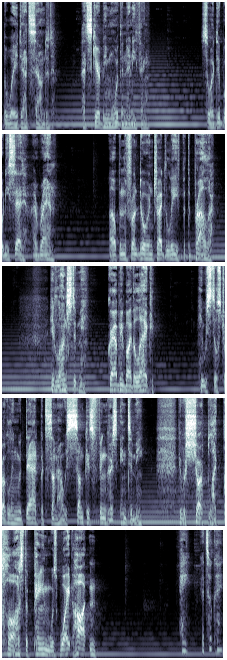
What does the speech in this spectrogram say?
The way Dad sounded had scared me more than anything. So I did what he said. I ran. I opened the front door and tried to leave, but the prowler. He lunged at me, grabbed me by the leg. He was still struggling with Dad, but somehow he sunk his fingers into me. They were sharp like claws. The pain was white hot and. Hey, it's okay.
